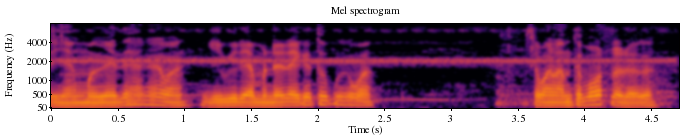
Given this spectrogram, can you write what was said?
Để nhận 10 ETH các bạn. Vậy video mình đến đây kết thúc các bạn. Các bạn làm theo bot là được rồi.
